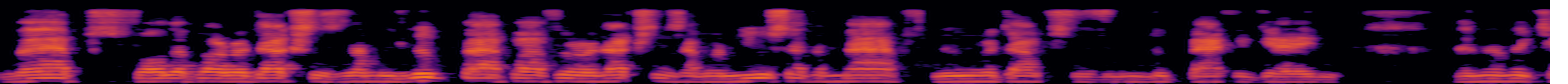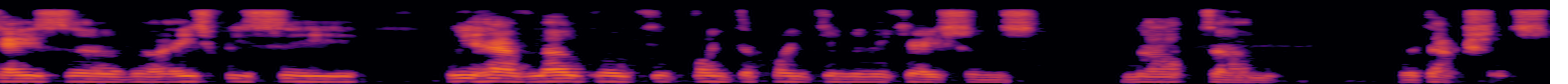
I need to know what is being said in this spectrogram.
maps followed by reductions, then we loop back after reductions, have a new set of maps, new reductions, and loop back again. And in the case of uh, HPC, we have local point-to-point -point communications, not um, reductions.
